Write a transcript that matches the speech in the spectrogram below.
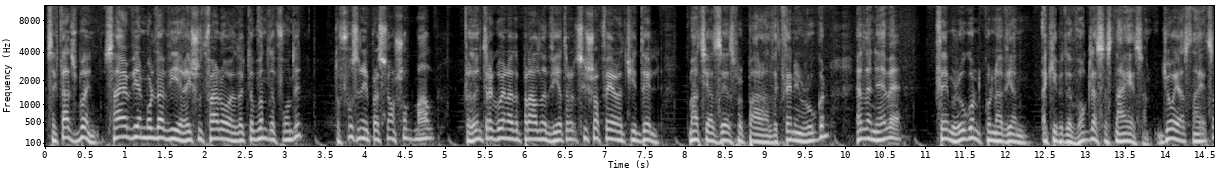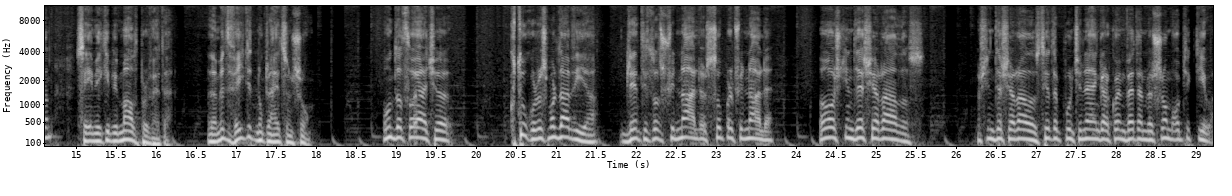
Se këta ç'bëjnë? Sa herë vjen Moldavia, ai Gjibraltari dhe këto vende të fundit, të fusin një presion shumë të madh, fillojnë tregojnë atë prallën e vjetër, si shoferët që i del macja e zezë përpara dhe kthenin rrugën, edhe neve kthejmë rrugën kur na vjen ekipet e vogla se s'na ecën. Gjoja s'na ecën se jemi ekip i madh për vete. dhe me të vegjlit nuk na ecën shumë. Unë do thoja që këtu kur është Moldavia, Glenti thotë finale, është super finale. O, është një ndeshje radhës. Është një ndeshje radhës, tjetër punë që ne e ngarkojmë veten me shumë objektiva.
